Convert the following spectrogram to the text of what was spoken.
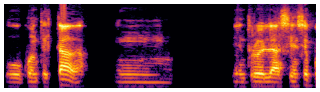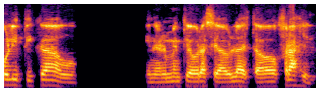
o contestada dentro de la ciencia política o generalmente ahora se habla de estado frágil.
